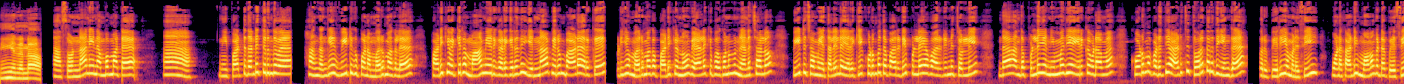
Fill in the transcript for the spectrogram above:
நீ என்னன்னா? நான் சொன்னா நீ நம்ப மாட்ட. ஆ நீ பட்டு தண்டி திருந்துவ. அங்கங்கே வீட்டுக்கு போன மருமகளை படிக்க வைக்கிற மாமியார் கிடைக்கிறது என்ன பெரும் பாடா இருக்கு? அப்படியே மருமக படிக்கணும் வேலைக்கு போகணும்னு நினைச்சாலும் வீட்டு சமய தலையில இறக்கி குடும்பத்தை பாருடி பிள்ளைய பாருடின்னு சொல்லி இந்த அந்த பிள்ளைய நிம்மதியா இருக்க விடாம கொடுமைப்படுத்தி அடிச்சு துரத்துறது எங்க? ஒரு பெரிய மனசி. உனக்காண்டி மொமகிட்ட பேசி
